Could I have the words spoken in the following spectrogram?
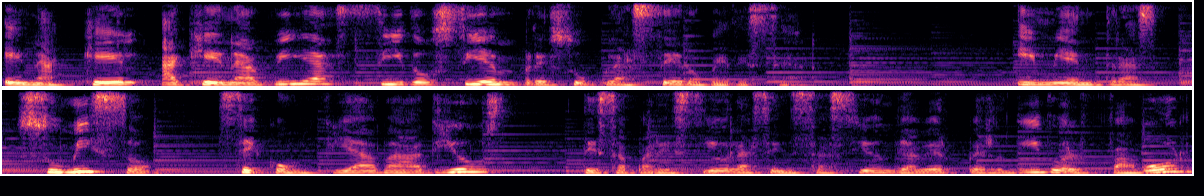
en aquel a quien había sido siempre su placer obedecer. Y mientras sumiso se confiaba a Dios, desapareció la sensación de haber perdido el favor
